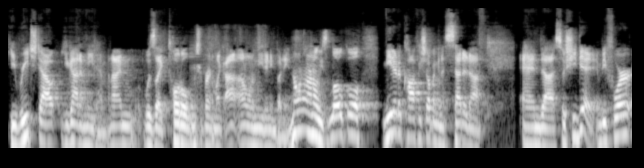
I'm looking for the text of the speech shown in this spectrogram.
he reached out, you got to meet him. And I was like total introvert. I'm like, I, I don't want to meet anybody. No, no, no, he's local. Meet at a coffee shop. I'm going to set it up. And uh, so she did. And before,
